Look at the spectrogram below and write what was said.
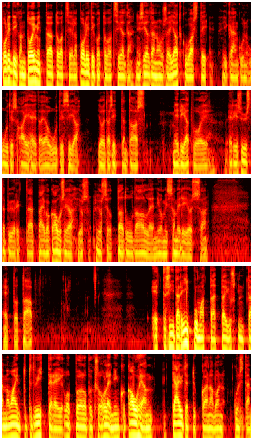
politiikan toimittajat ovat siellä, poliitikot ovat sieltä, niin sieltä nousee jatkuvasti ikään kuin uutisaiheita ja uutisia, joita sitten taas mediat voi eri syistä pyörittää päiväkausia, jos, jos se ottaa tulta alleen niin omissa medioissaan. Et tota, että siitä riippumatta, että just nyt tämä mainittu Twitter ei loppujen lopuksi ole niin kauhean käytetty kanavan, kun sitä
